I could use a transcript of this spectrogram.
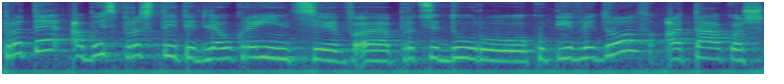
Проте, аби спростити для українців е, процедуру купівлі дров, а також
